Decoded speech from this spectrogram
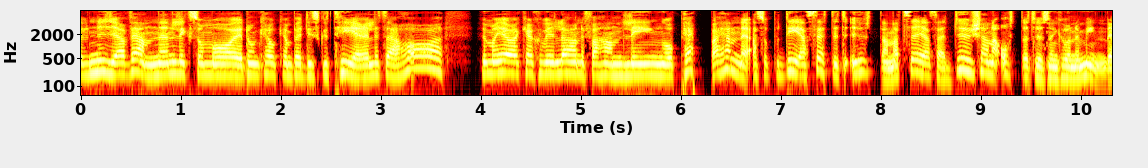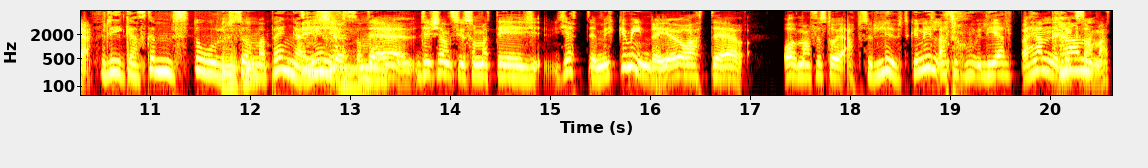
eh, nya vännen liksom och de kanske kan börja diskutera lite så här, "Ha, hur man gör kanske vid en löneförhandling och peppa henne, alltså på det sättet utan att säga så här, du tjänar 8000 kronor mindre. För det är ganska stor Mhm. summa pengar. Det, är mindre som hon- jätte, det känns ju som att det är jättemycket mindre ju och att eh, och man förstår ju absolut Gunilla att hon vill hjälpa henne Kan- liksom att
